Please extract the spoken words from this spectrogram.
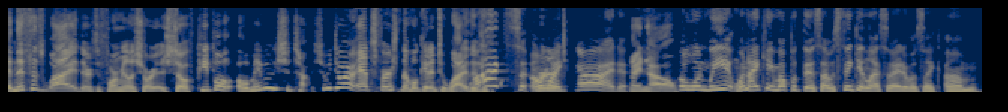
and this is why there's a formula shortage. So if people, oh, maybe we should talk, should we do our ads first and then we'll get into why there's what? oh my God. I know. So when we, when I came up with this, I was thinking last night, I was like, um,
